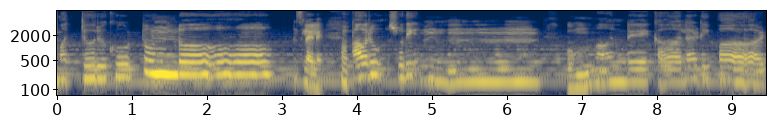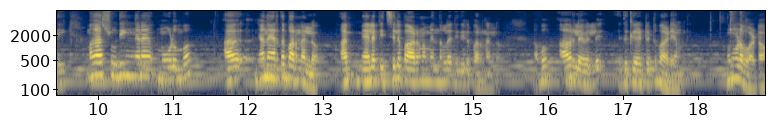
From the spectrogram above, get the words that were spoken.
മറ്റൊരു കൂട്ടുണ്ടോ? മനസ്സിലായില്ലേ? ആ ഒരു ശ്രുതി ഉമ്മാന്റെ കാലടി പാടി. നമുക്ക് ആ ശ്രുതി ഇങ്ങനെ മൂളുമ്പോൾ ആ ഞാൻ നേരത്തെ പറഞ്ഞല്ലോ ആ മേലെ പിച്ചിൽ പാടണം എന്നുള്ള രീതിയിൽ പറഞ്ഞല്ലോ. അപ്പം ആ ഒരു ലെവലിൽ ഇത് കേട്ടിട്ട് പാടിയാൽ മതി. ഒന്നുകൂടെ പോട്ടോ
